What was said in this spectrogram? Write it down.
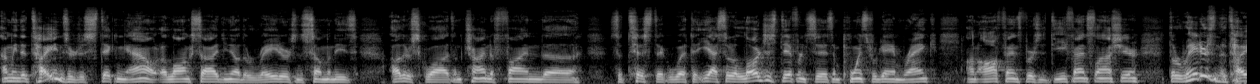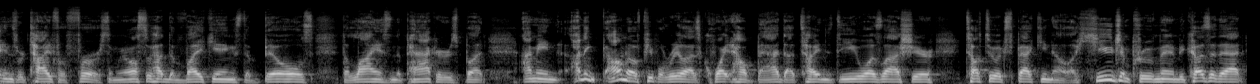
I mean, the Titans are just sticking out alongside you know the Raiders and some of these other squads. I'm trying to find the statistic with it. Yeah, so the largest difference in points per game rank on offense versus defense last year, the Raiders and the Titans were tied for first. And we also had the Vikings, the Bills, the Lions, and the Packers. But I mean, I think, I don't know if people realize quite how bad that Titans D was last year. Tough to expect, you know, a huge improvement. And because of that,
